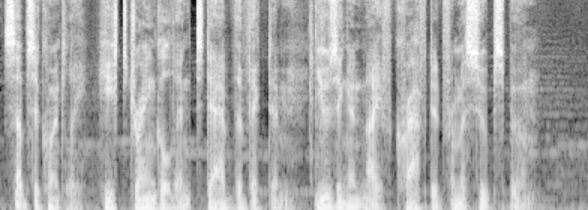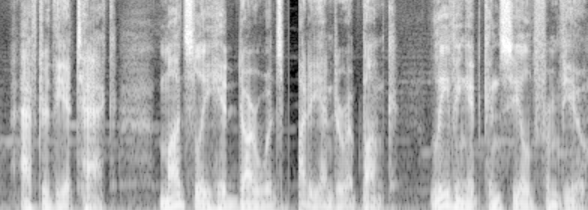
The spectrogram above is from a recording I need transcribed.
Subsequently, he strangled and stabbed the victim using a knife crafted from a soup spoon. After the attack, Maudsley hid Darwood's body under a bunk, leaving it concealed from view.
